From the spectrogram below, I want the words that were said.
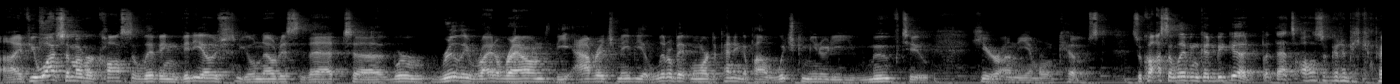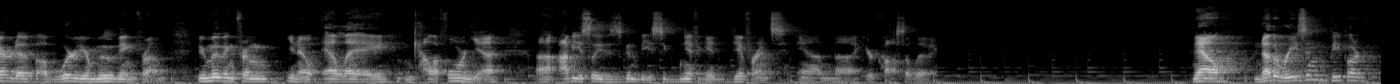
Uh, if you watch some of our cost of living videos, you'll notice that uh, we're really right around the average, maybe a little bit more, depending upon which community you move to here on the Emerald Coast. So cost of living could be good, but that's also going to be comparative of where you're moving from. If you're moving from, you know, LA in California, uh, obviously this is going to be a significant difference in uh, your cost of living. Now, another reason people are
